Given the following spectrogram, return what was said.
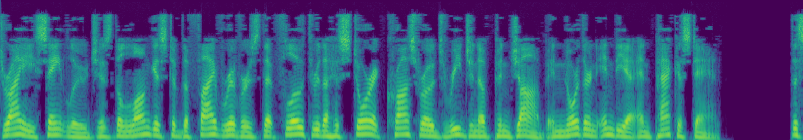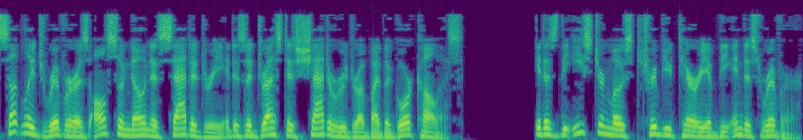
Drai Saintluj is the longest of the five rivers that flow through the historic crossroads region of Punjab in northern India and Pakistan. The Sutlej River is also known as Satadri it is addressed as Shatarudra by the Gorkhalis. It is the easternmost tributary of the Indus River.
